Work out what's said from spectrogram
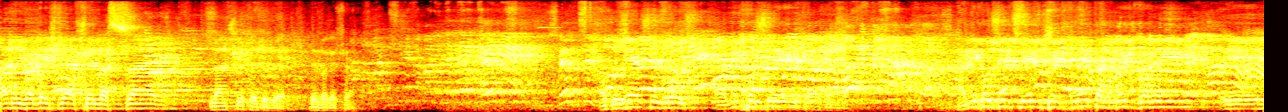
אני מבקש לאפשר לשר להמשיך לדבר. בבקשה. אדוני היושב-ראש, אני חושב, שיש בהחלט אה,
